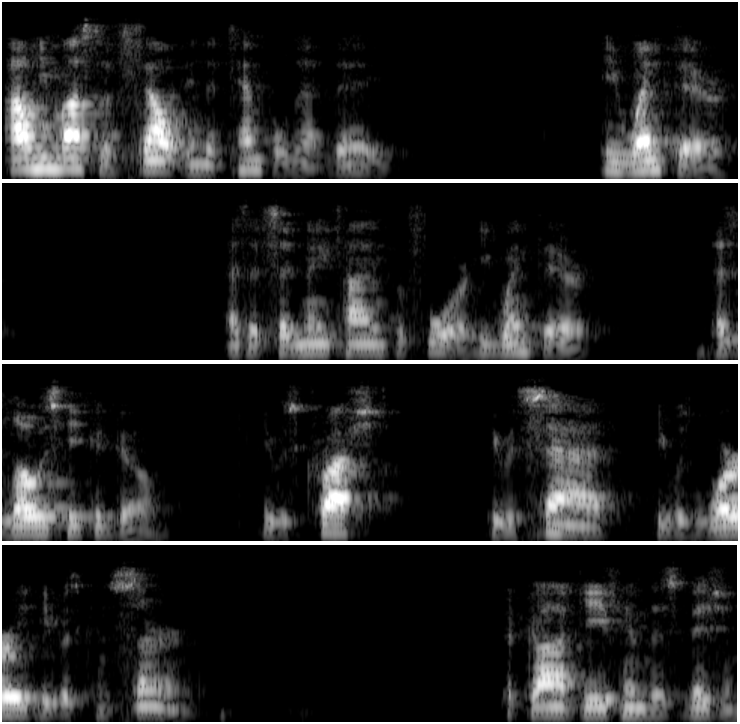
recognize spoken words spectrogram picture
How he must have felt in the temple that day. He went there, as I've said many times before, he went there as low as he could go. He was crushed, he was sad. He was worried. He was concerned. But God gave him this vision.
